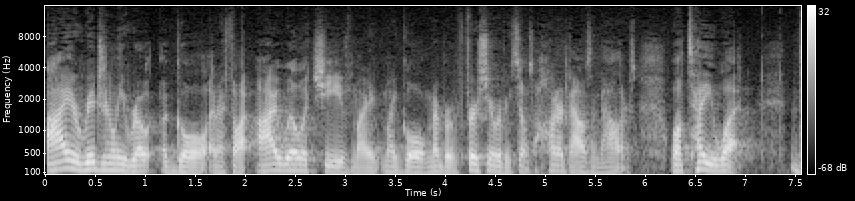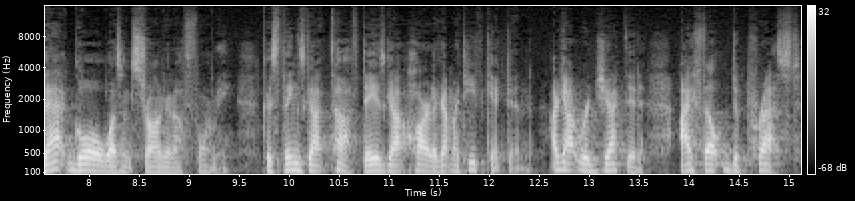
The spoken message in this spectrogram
I originally wrote a goal and I thought I will achieve my, my goal. Remember, first year roofing sales, $100,000. Well, I'll tell you what, that goal wasn't strong enough for me because things got tough. Days got hard. I got my teeth kicked in. I got rejected. I felt depressed.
